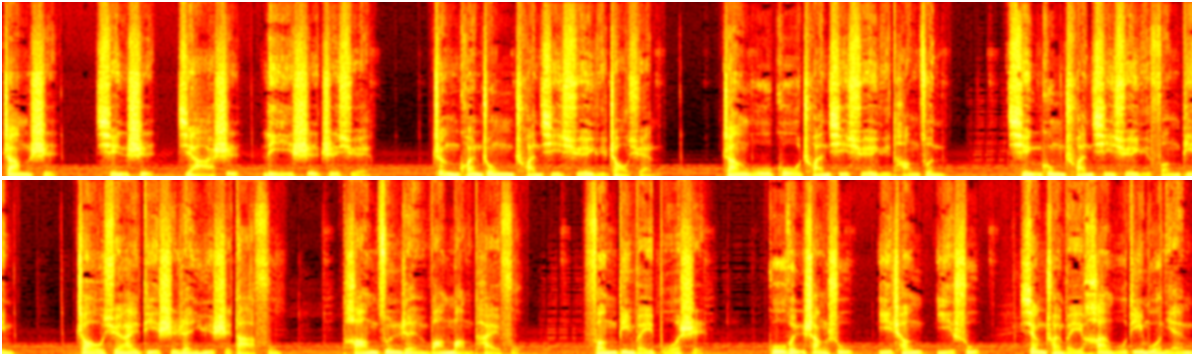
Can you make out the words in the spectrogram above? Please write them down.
张氏、秦氏、贾氏、李氏之学。郑宽中传其学与赵玄，张无故传其学与唐尊，秦公传其学与冯斌，赵玄哀帝时任御史大夫，唐尊任王莽太傅，冯斌为博士。古文尚书亦称一书，相传为汉武帝末年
